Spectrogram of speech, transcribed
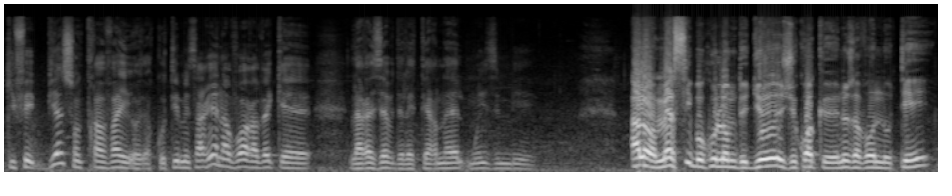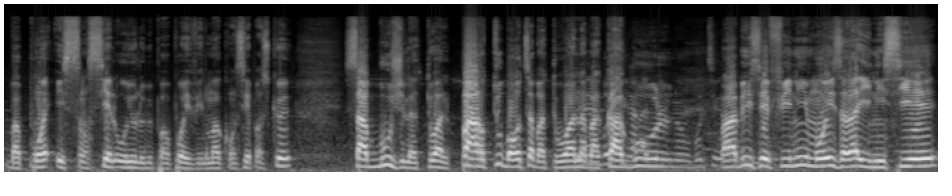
qui fait bien son travail à côté, mais ça n'a rien à voir avec euh, la réserve de l'éternel, Moïse Mbé. alors merci beaucoup l'homme de dieu je crois que nous avons noté bapoint essentiel oyo olobi par rapport à événement conseil parce que ça bouge la toile. Partout babi c'est fini moïse aza initié.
